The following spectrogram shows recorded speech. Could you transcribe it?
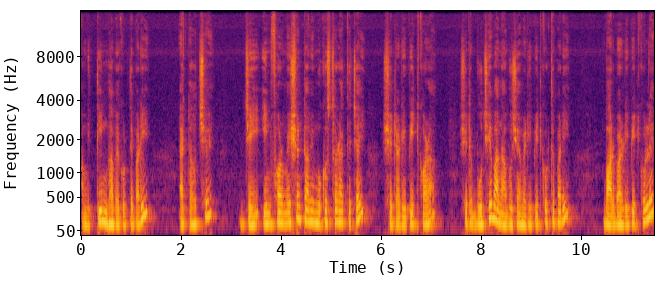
আমি তিনভাবে করতে পারি। একটা হচ্ছে যেই ইনফরমেশনটা আমি মুখস্থ রাখতে চাই, সেটা রিপিট করা। সেটা বুঝে বা না বুঝে আমি রিপিট করতে পারি। বারবার রিপিট করলে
